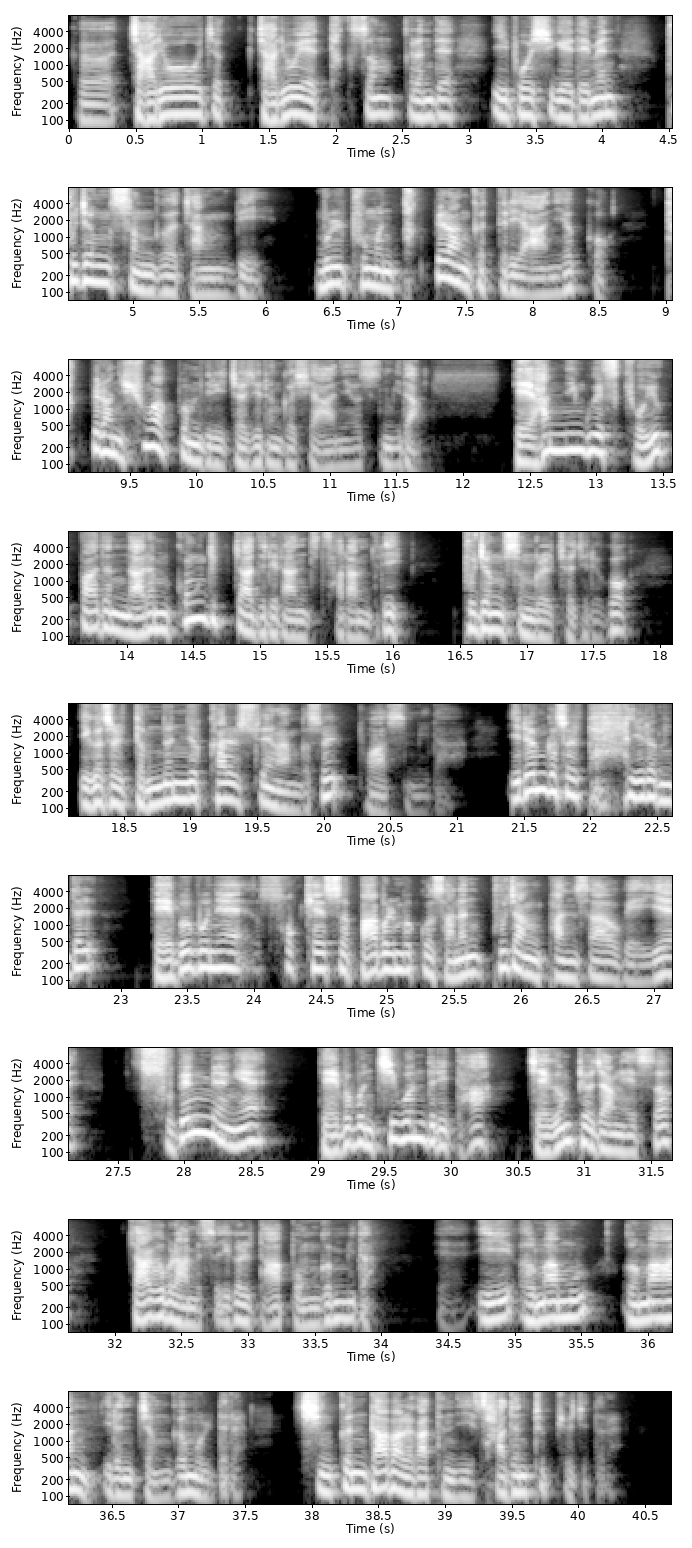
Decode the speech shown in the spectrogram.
그 자료적 자료의 특성 그런데 이 보시게 되면 부정선거 장비 물품은 특별한 것들이 아니었고 특별한 흉악범들이 저지른 것이 아니었습니다. 대한민국에서 교육받은 나름 공직자들이라는 사람들이 부정선거를 저지르고 이것을 덮는 역할을 수행한 것을 보았습니다. 이런 것을 다 여러분들 대법원에 속해서 밥을 먹고 사는 부장판사 외에 수백 명의 대법원 직원들이 다 재검표장에서 작업을 하면서 이걸 다 본 겁니다. 예, 이 어마무, 어마한 이런 증거물들을 신근다발 같은 이 사전투표지들을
